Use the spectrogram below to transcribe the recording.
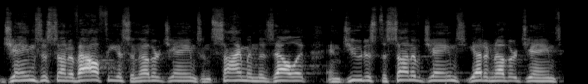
James, the son of Alphaeus, another James, and Simon the Zealot, and Judas, the son of James, yet another James.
